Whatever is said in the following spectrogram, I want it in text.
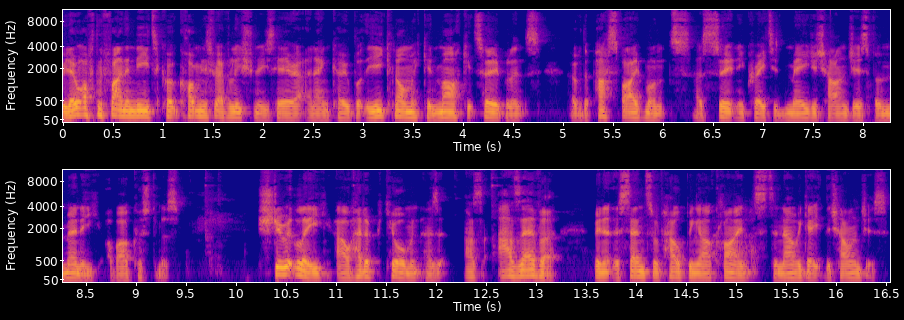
We don't often find the need to quote communist revolutionaries here at Inenco, but the economic and market turbulence over the past five months has certainly created major challenges for many of our customers. Stuart Lea, our head of procurement, has, as, as ever, been at the centre of helping our clients to navigate the challenges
